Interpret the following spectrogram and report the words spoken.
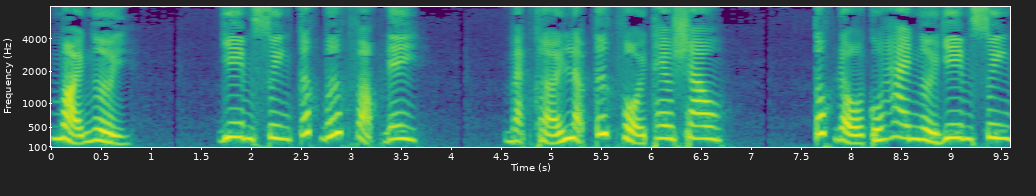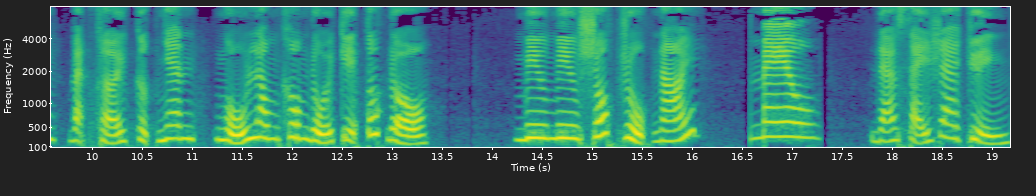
Mọi người. Diêm xuyên cất bước vọt đi. Bạch Khởi lập tức vội theo sau. Tốc độ của hai người Diêm xuyên, Bạch Khởi cực nhanh, ngũ long không đuổi kịp tốc độ. Miu Miu sốt ruột nói. Mèo! Đã xảy ra chuyện.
